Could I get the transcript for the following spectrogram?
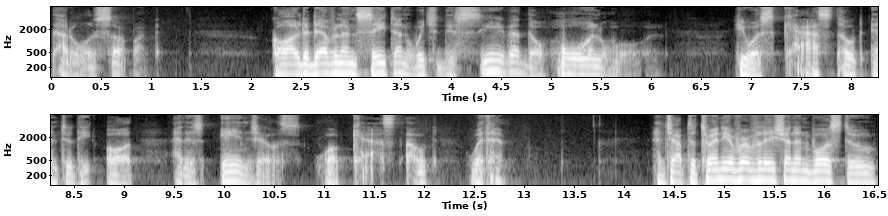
that old serpent, called the devil and Satan, which deceiveth the whole world. He was cast out into the earth, and his angels were cast out with him. In chapter 20 of Revelation, in verse 2,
